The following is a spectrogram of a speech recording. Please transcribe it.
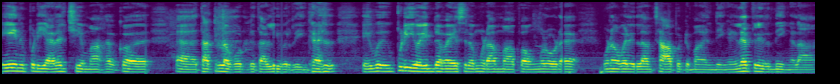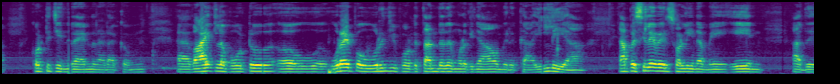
ஏன் இப்படி அலட்சியமாக தட்டில் போட்டு தள்ளி விடுறீங்கள்? இப்படி இந்த வயசில் உங்களோட அம்மா அப்பா உங்களோட உணவுகள் எல்லாம் சாப்பிட்டு இருந்தீங்க? நிலத்தில் இருந்தீங்களா? கொட்டி என்ன நடக்கும்? வாய்க்கில் போட்டு அஹ், உரைப்பை உறிஞ்சி போட்டு தந்தது உங்களுக்கு ஞாபகம் இருக்கா? இல்லையா? அப்போ சில பேர் சொல்லினமே ஏன் அது?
